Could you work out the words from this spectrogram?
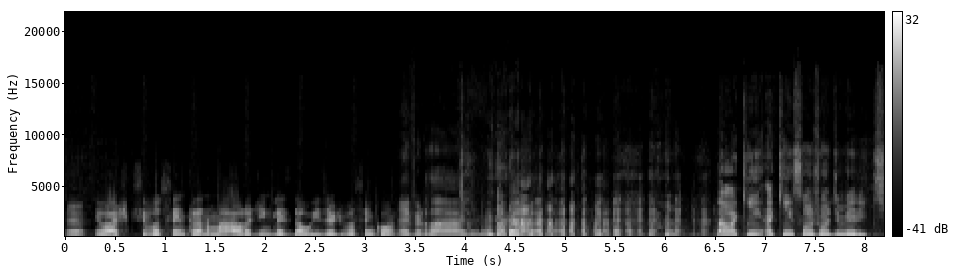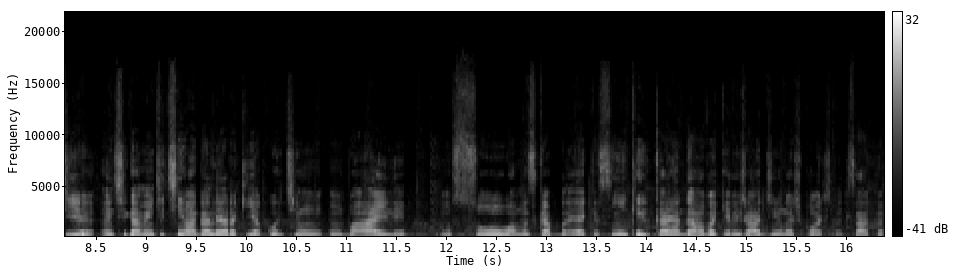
É. Eu acho que se você entrar numa aula de inglês da Wizard, você encontra. É verdade. Não, aqui, aqui em São João de Meriti, antigamente tinha uma galera que ia curtir um, um baile, um soul, a música black, assim, que carregava aquele radinho nas costas, saca?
